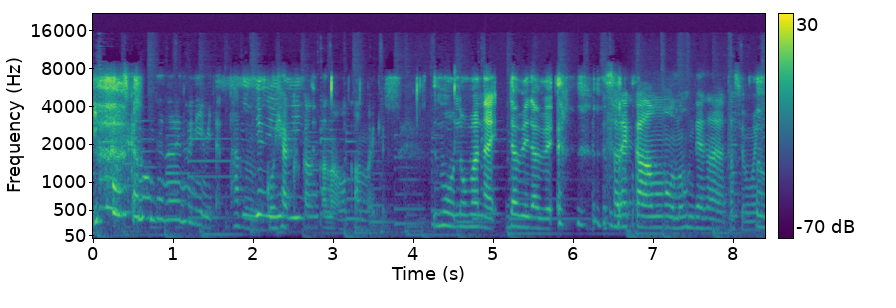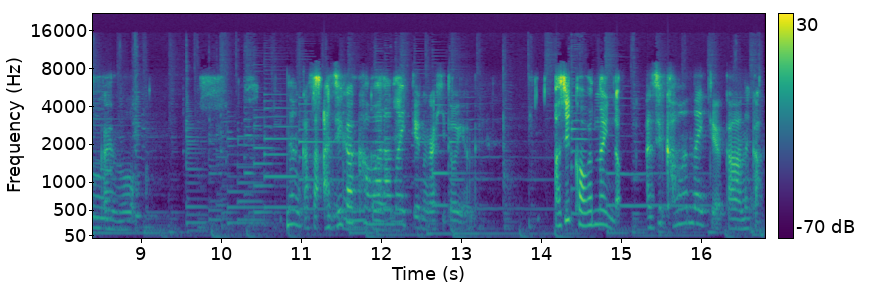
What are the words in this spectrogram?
本しか飲んでないのにみたいな。多分いやいやいや。500缶かなわかんないけど。もう飲まない。ダメダメ。それかもう飲んでない私も一回も、なんかさ味が変わらないっていうのがひどいよね。味変わんないんだ。味変わんないっていうかなんか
